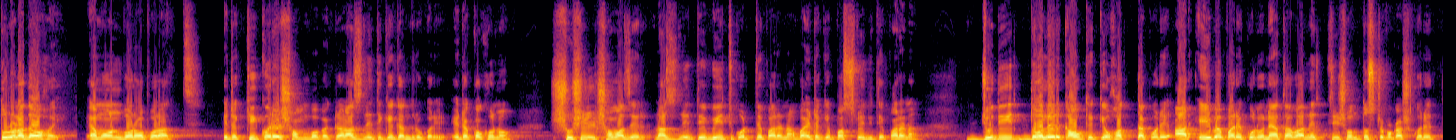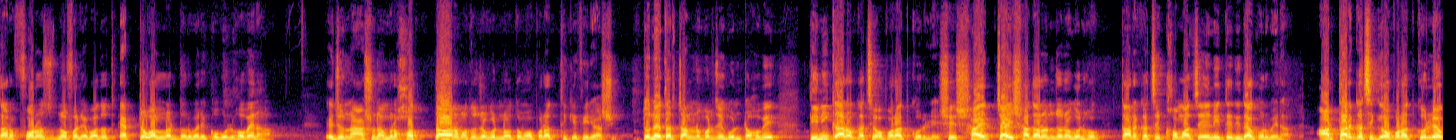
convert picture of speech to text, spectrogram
তুলনা দেওয়া হয়, এমন বড় অপরাধ এটা কি করে সম্ভব? একটা রাজনীতিকে কেন্দ্র করে। এটা কখনো সুশীল সমাজের রাজনীতিবিদ করতে পারে না বা এটাকে প্রশ্রয় দিতে পারে না। যদি দলের কাউকে কেউ হত্যা করে আর এই ব্যাপারে কোনো নেতা বা নেত্রী সন্তুষ্ট প্রকাশ করে, তার ফরজ নফল এবাদত একটাও আল্লাহর দরবারে কবল হবে না। এজন্য আসুন আমরা হত্যার মতো জঘন্যতম অপরাধ থেকে ফিরে আসি। তো নেতার চার নম্বর যে গুণটা হবে, তিনি কারও কাছে অপরাধ করলে, সে চাই সাধারণ জনগণ হোক, তার কাছে ক্ষমা চেয়ে নিতে দ্বিধা করবে না। আর তার কাছে কি অপরাধ করলেও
